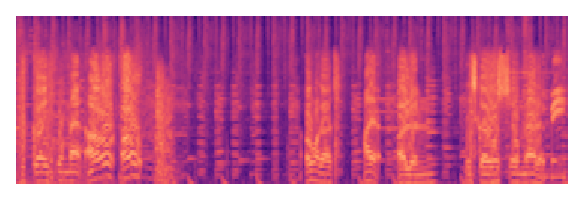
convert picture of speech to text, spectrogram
This guy is so mad. Oh! Oh! Oh my god. Hi, Alan. This guy was so mad at me.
